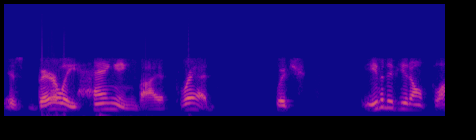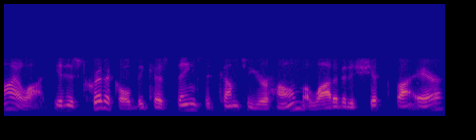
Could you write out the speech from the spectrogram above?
is barely hanging by a thread, which even if you don't fly a lot, it is critical because things that come to your home, a lot of it is shipped by air.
